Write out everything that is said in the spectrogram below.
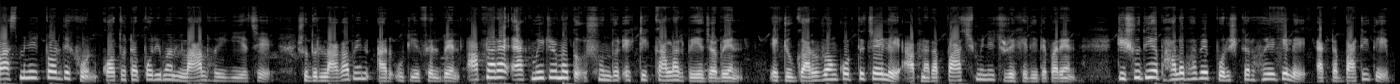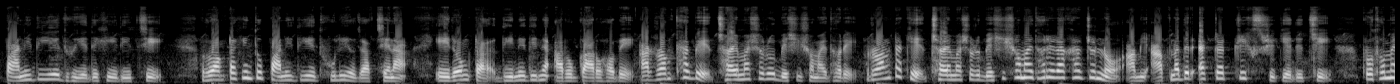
পাঁচ মিনিট পর দেখুন কতটা পরিমাণ লাল হয়ে গিয়েছে। শুধু লাগাবেন আর উঠিয়ে ফেলবেন। আপনারা এক মিনিটের মতো সুন্দর একটি কালার পেয়ে যাবেন। একটু গাঢ় রং করতে চাইলে আপনারা পাঁচ মিনিট রেখে দিতে পারেন। টিস্যু দিয়ে ভালোভাবে পরিষ্কার হয়ে গেলে একটা বাটিতে পানি দিয়ে ধুয়ে দেখিয়ে দিচ্ছি। রংটা কিন্তু পানি দিয়ে ধুলেও যাচ্ছে না। এই রংটা দিনে দিনে আরও গাঢ় হবে। আর রং থাকবে ছয় মাসেরও বেশি সময় ধরে। রংটাকে ছয় মাসেরও বেশি সময় ধরে রাখার জন্য আমি আপনাদের একটা ট্রিক্স শিখিয়ে দিচ্ছি। প্রথমে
